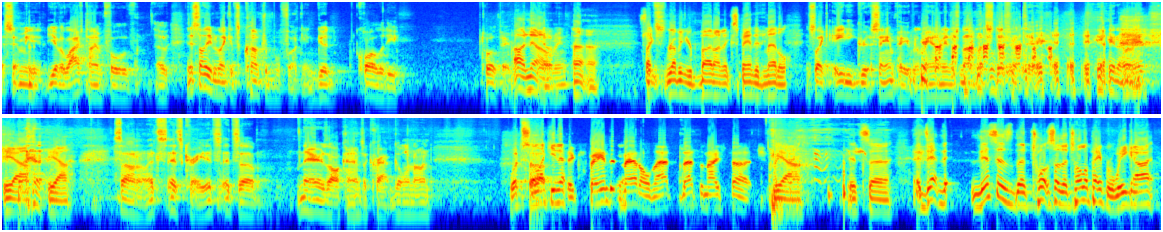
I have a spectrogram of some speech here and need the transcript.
I mean, you have a lifetime full of, of. It's not even like it's comfortable, fucking good quality toilet paper. Oh no. You know what I mean? Uh-uh. It's like It's- rubbing your butt on expanded metal. It's like 80 grit sandpaper, man. I mean, there's not much different there. you know what I mean? Yeah, yeah. So I don't know. It's it's great. It's it's a there's all kinds of crap going on. What's So uh, like you know, expanded metal that's that's a nice touch yeah. It's uh, that, this is the to- so the toilet paper we got.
